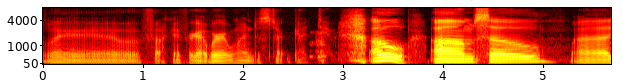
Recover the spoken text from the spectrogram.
where fuck, I forgot where I wanted to start. God damn. it. Oh, um, so uh,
